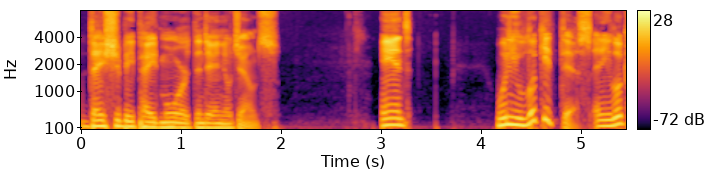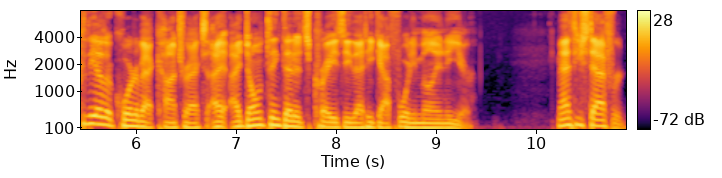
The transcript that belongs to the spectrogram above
they should be paid more than Daniel Jones. And when you look at this and you look at the other quarterback contracts, I, I don't think that it's crazy that he got 40 million a year. Matthew Stafford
